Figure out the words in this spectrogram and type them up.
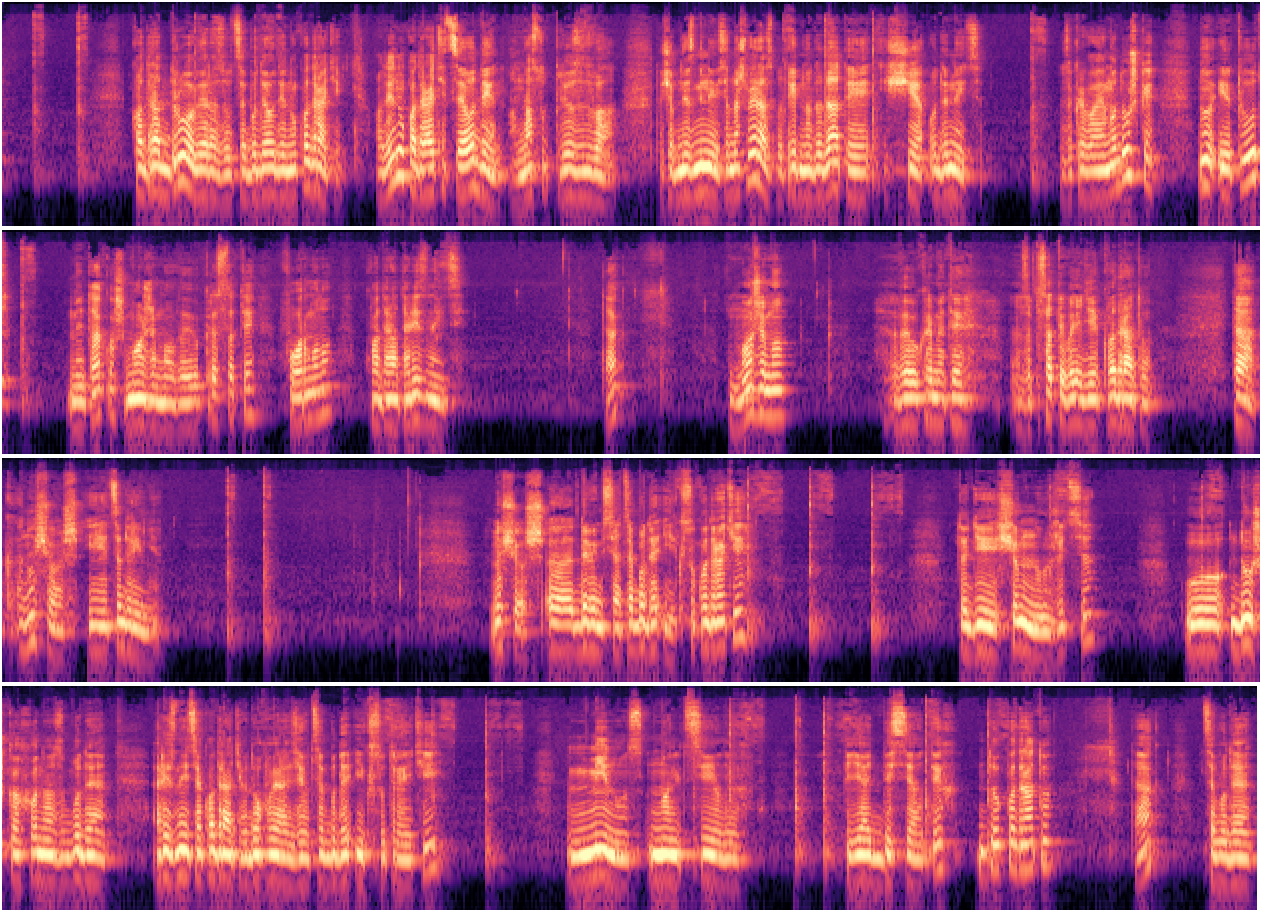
Квадрат другого виразу це буде 1 у квадраті. 1 у квадраті це 1, а в нас тут плюс 2. То, щоб не змінився наш вираз, потрібно додати ще одиницю. Закриваємо дужки. Ну і тут ми також можемо використати формулу квадрата різниці. Так? Можемо виокремити, записати в вигляді квадрату. Так, ну що ж, і це дорівнює. Ну що ж, е, дивимося, це буде х у квадраті. Тоді, що множиться? У дужках у нас буде різниця квадратів двох виразів, це буде х у третій. Мінус 0,5 до квадрату. Так, Це буде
